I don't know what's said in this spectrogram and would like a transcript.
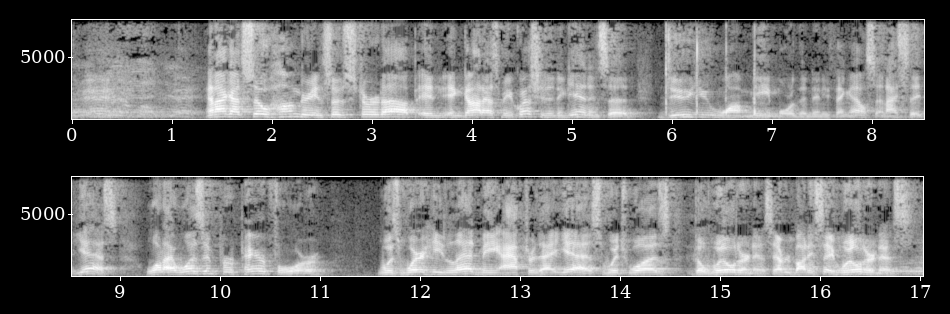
And I got so hungry and so stirred up, and, and God asked me a question again and said, Do you want me more than anything else? And I said, Yes. What I wasn't prepared for was where He led me after that yes, which was the wilderness. Everybody say wilderness.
